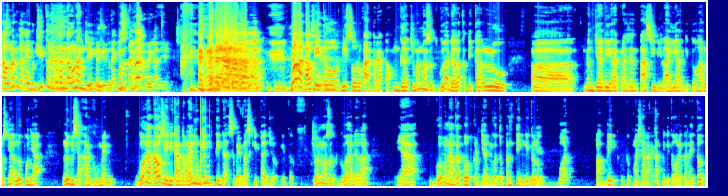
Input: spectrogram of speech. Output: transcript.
tawuran nggak kayak begitu liputan tawuran cuy kayak gitu. maksud gue kali gue nggak tahu sih itu disuruh kantor atau enggak cuman maksud gue adalah ketika lu eh, menjadi representasi di layar gitu harusnya lu punya lu bisa argumen gue nggak tahu sih di kantor lain mungkin tidak sebebas kita Jo gitu. Cuman maksud gue adalah ya gue menganggap bahwa pekerjaan gue tuh penting gitu loh buat publik untuk masyarakat begitu. Oleh karena itu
